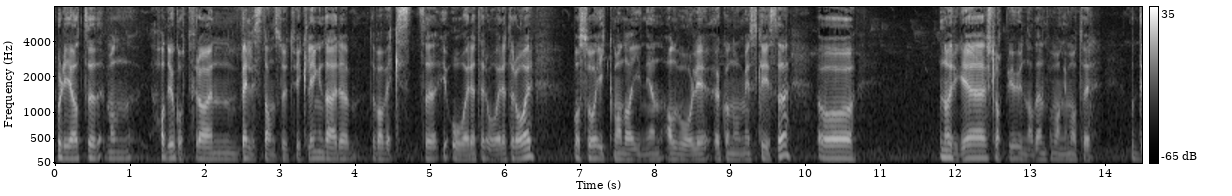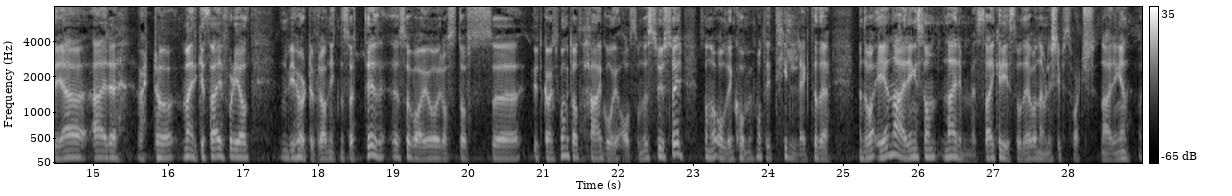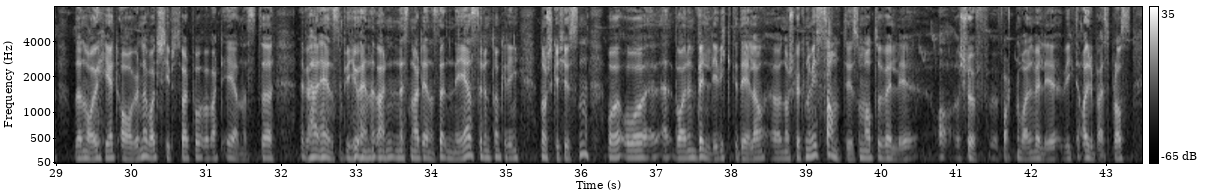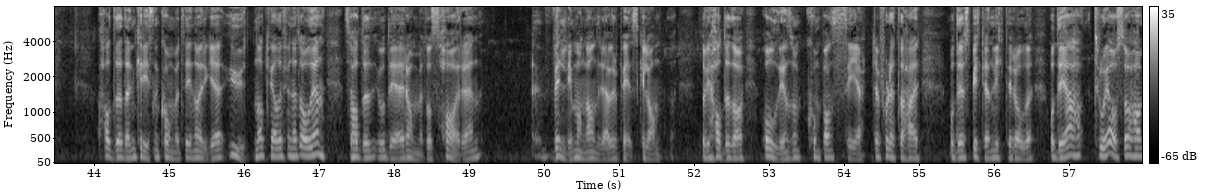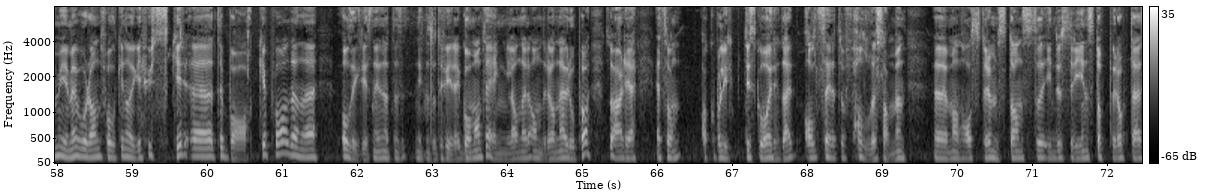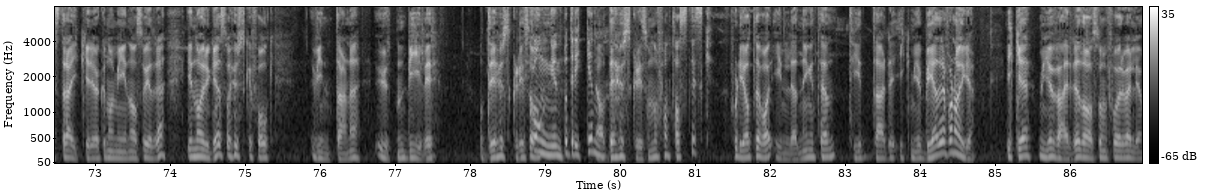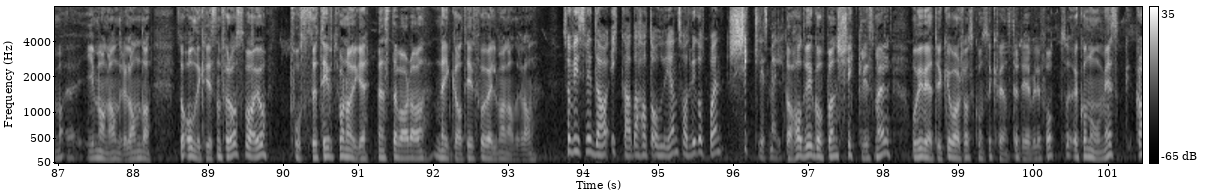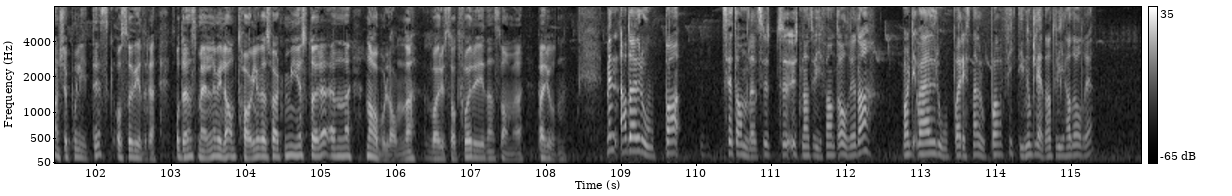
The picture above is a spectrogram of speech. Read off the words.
Fordi at eh, man hadde jo gått fra en velstandsutvikling der eh, det var vekst i år etter år etter år, og så gikk man da inn i en alvorlig økonomisk krise. Og Norge slapp jo unna den på mange måter. Og det er verdt å merke seg, fordi at vi hørte fra 1970, så var jo Rostovs eh, utgangspunkt at her går jo alt som det suser. Så når oljen kommer på en måte i tillegg til det. Men det var én næring som nærmet seg krise, og det var nemlig skipsfartsnæringen. Den var jo helt avgjørende. Det var et skipsfart på hvert eneste, hver eneste by og nesten hvert eneste nes rundt omkring norskekysten. Og, og var en veldig viktig del av eh, norsk økonomi, samtidig som at veldig, sjøfarten var en veldig viktig arbeidsplass hadde den krisen kommet i Norge uten at vi hadde funnet oljen, så hadde jo det rammet oss hardere enn veldig mange andre europeiske land. Så Vi hadde da oljen som kompenserte for dette her, og det spilte en viktig rolle. Og Det tror jeg også har mye med hvordan folk i Norge husker eh, tilbake på denne oljekrisen i 1974. Går man til England eller andre land i Europa, så er det et sånn akopalyptisk år der alt ser ut til å falle sammen. Eh, Man har strømstans, industrien stopper opp, det er streiker i økonomien osv. I Norge så husker folk vintrene uten biler. Og det husker de som, Kongen på trikken. ja, det husker de som noe fantastisk. Fordi at det var innledningen til en tid der det gikk mye bedre for Norge. Ikke mye verre da, som for veldig, i mange andre land. da. Så oljekrisen for oss var jo positivt for Norge, mens det var da negativt for veldig mange andre land. Så hvis vi da ikke hadde hatt oljen, så hadde vi gått på en skikkelig smell. Da hadde vi gått på en skikkelig smell, og vi vet jo ikke hva slags konsekvenser det ville fått. Økonomisk, kanskje politisk osv. Og, så og den smellen ville antageligvis vært mye større enn nabolandene var utsatt for i den samme perioden. Men hadde Europa sett annerledes ut uten at vi fant olje da? Var, Europa, resten av Europa, Fikk de noe glede av at vi hadde olje?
